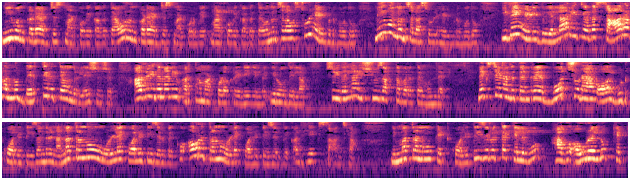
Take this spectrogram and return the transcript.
ನೀವೊಂದ್ ಕಡೆ ಅಡ್ಜಸ್ಟ್ ಮಾಡ್ಕೋಬೇಕಾಗುತ್ತೆ. ಅವ್ರೊಂದ್ ಕಡೆ ಅಡ್ಜಸ್ಟ್ ಮಾಡ್ಕೊಡ್ಬೇಕು ಮಾಡ್ಕೋಬೇಕಾಗುತ್ತೆ. ಒಂದೊಂದ್ಸಲ ಅವ್ರು ಸುಳ್ಳು ಹೇಳ್ಬಿಡ್ಬೋದು. ನೀವೊಂದೊಂದ್ಸಲ ಸುಳ್ಳು ಹೇಳ್ಬಿಡ್ಬೋದು. ಇದೇ ಹೇಳಿದ್ದು ಎಲ್ಲಾ ರೀತಿಯಾದ ಸಾರವನ್ನು ಬೆರ್ತಿರುತ್ತೆ ಒಂದು ರಿಲೇಶನ್ಶಿಪ್ ಆದ್ರೆ ಇದನ್ನ ನೀವು ಅರ್ಥ ಮಾಡ್ಕೊಳಕ್ ರೆಡಿ ಇರುವುದಿಲ್ಲ ಸೊ ಇದೆಲ್ಲ ಇಶ್ಯೂಸ್ ಆಗ್ತಾ ಬರುತ್ತೆ ಮುಂದೆ. ನೆಕ್ಸ್ಟ್ ಏನಾಗುತ್ತೆ ಅಂದ್ರೆ both should have all good qualities ಅಂದ್ರೆ ನನ್ನ ಹತ್ರನೂ ಒಳ್ಳೆ ಕ್ವಾಲಿಟೀಸ್ ಇರಬೇಕು ಅವ್ರ ಹತ್ರನೂ ಒಳ್ಳೆ ಕ್ವಾಲಿಟೀಸ್ ಇರಬೇಕು. ಅದು ಹೇಗ್ ಸಾಧ್ಯ? ನಿಮ್ಮ ಹತ್ರನೂ ಕೆಟ್ಟ ಕ್ವಾಲಿಟೀಸ್ ಇರುತ್ತೆ ಕೆಲವು, ಹಾಗೂ ಅವರಲ್ಲೂ ಕೆಟ್ಟ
